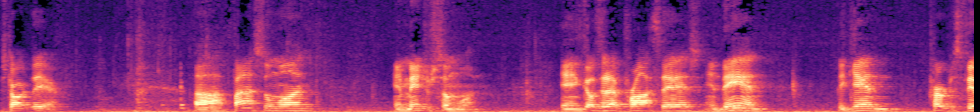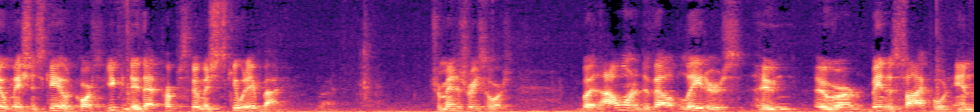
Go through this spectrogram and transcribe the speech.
Start there. Uh, find someone and mentor someone and go through that process and then begin purpose filled mission skill. Of course, you can do that purpose filled mission skill with everybody. Right. Tremendous resource. But I want to develop leaders who who are being discipled and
